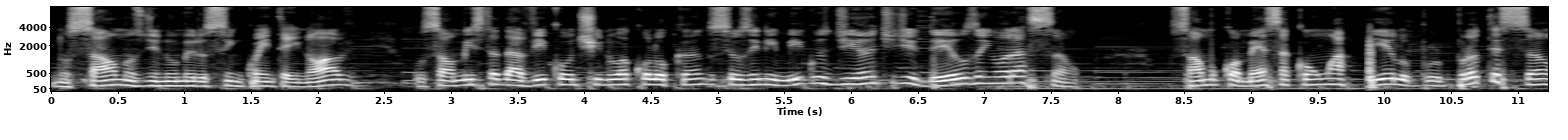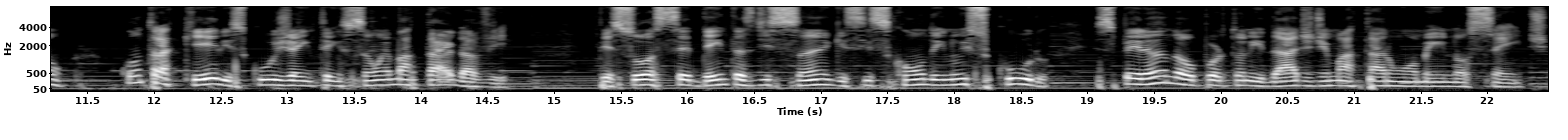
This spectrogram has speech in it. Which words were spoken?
Nos Salmos de número 59, o salmista Davi continua colocando seus inimigos diante de Deus em oração. O salmo começa com um apelo por proteção contra aqueles cuja intenção é matar Davi. Pessoas sedentas de sangue se escondem no escuro, esperando a oportunidade de matar um homem inocente.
